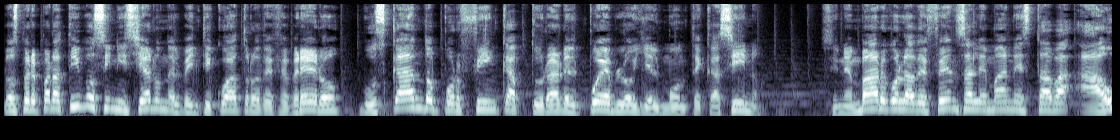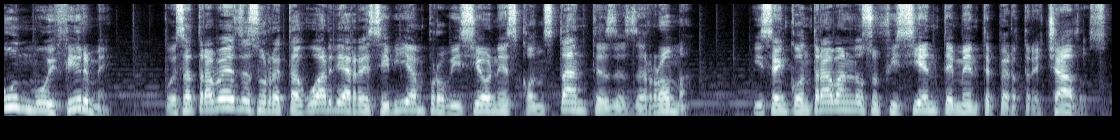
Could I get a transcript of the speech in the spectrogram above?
Los preparativos iniciaron el 24 de febrero, buscando por fin capturar el pueblo y el Monte Cassino. Sin embargo, la defensa alemana estaba aún muy firme, pues a través de su retaguardia recibían provisiones constantes desde Roma, y se encontraban lo suficientemente pertrechados.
